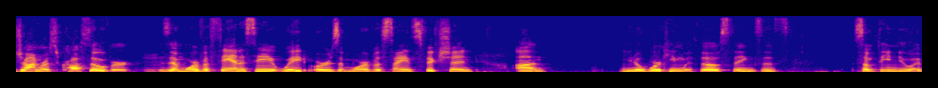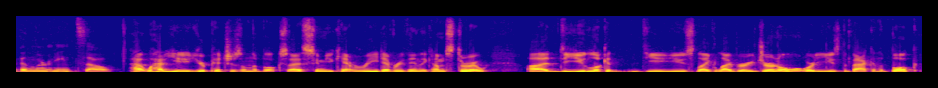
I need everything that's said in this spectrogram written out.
genres cross over. Is it more of a fantasy, wait, or is it more of a science fiction? Um, you know, working with those things is something new I've been learning. So How, how do you do your pitches on the books? I assume you can't read everything that comes through. Uh, do you look at, do you use like library journal or do you use the back of the book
